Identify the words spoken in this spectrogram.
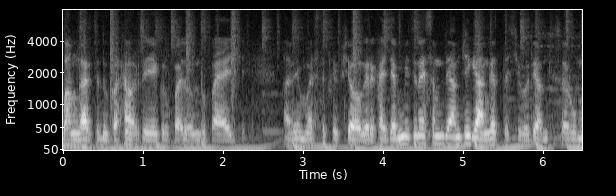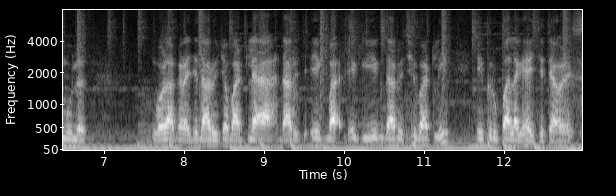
भंगारच्या दुकानावरती एक रुपया दोन रुपया यायचे आणि मस्त फिपशा वगैरे खायच्या मीच नाही समजे आमची गँगच तशी होती आमची सर्व मुलंच. गोळा करायचे दारूच्या बाटल्या दारूची एक बा एक एक दारूची बाटली एक रुपयाला घ्यायची त्यावेळेस.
